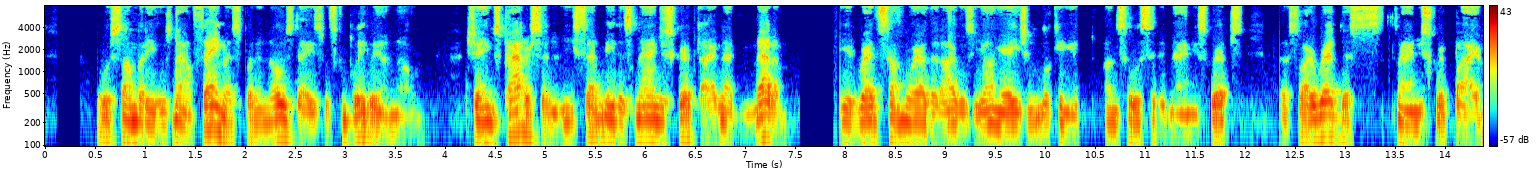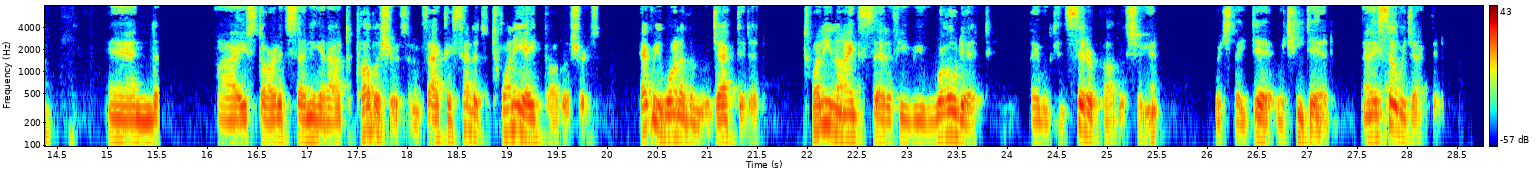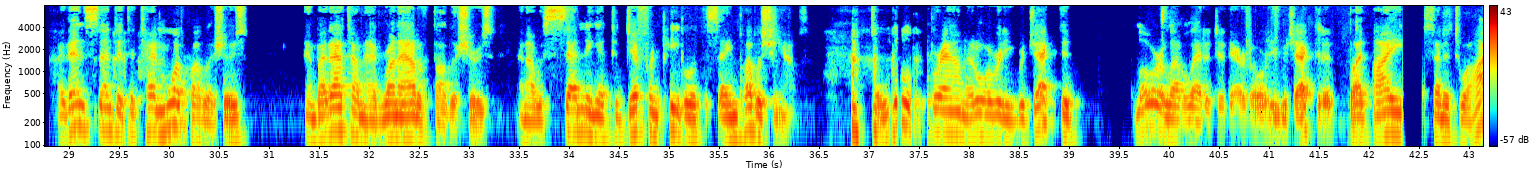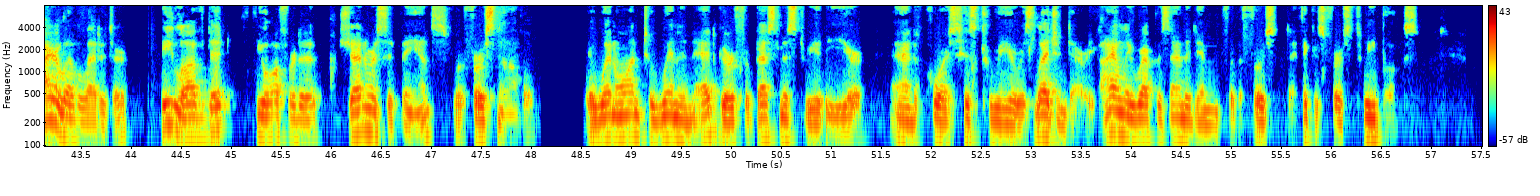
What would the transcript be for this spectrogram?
was somebody who's now famous, but in those days was completely unknown, James Patterson. And he sent me this manuscript. I hadn't met him. He had read somewhere that I was a young agent looking at unsolicited manuscripts. So I read this manuscript by him, and I started sending it out to publishers. And in fact, I sent it to 28 publishers. Every one of them rejected it. 29th said if he rewrote it, they would consider publishing it, which they did, which he did, and they still rejected it. I then sent it to 10 more publishers. And by that time, I had run out of publishers and I was sending it to different people at the same publishing house. so Little Brown had already rejected, lower level editor there had already rejected it, but I sent it to a higher level editor. He loved it. He offered a generous advance for a first novel. It went on to win an Edgar for Best Mystery of the Year. And of course, his career is legendary. I only represented him for the first, I think, his first three books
